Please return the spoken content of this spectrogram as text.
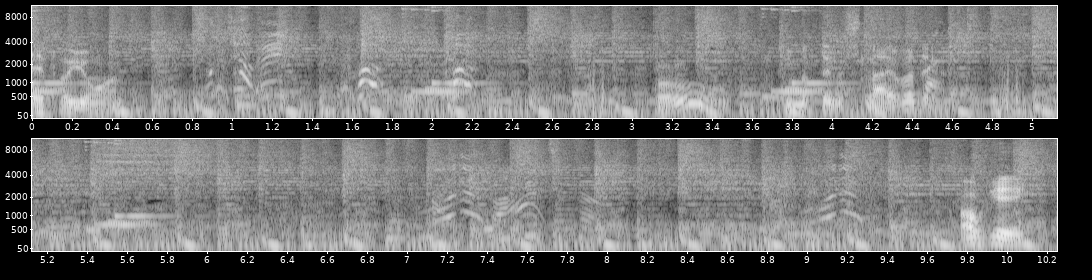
øh, på jorden. Oh, giv mig den sniper der. Okay.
